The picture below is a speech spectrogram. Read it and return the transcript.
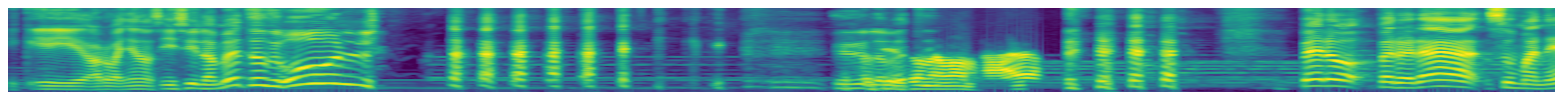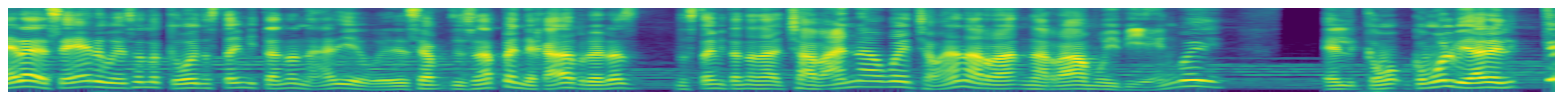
Y, y Orbañanos, y si la metes, gol. es una mamada. Pero, pero era su manera de ser, güey. Eso es lo que, güey, no está imitando a nadie, güey. Es una pendejada, pero era, no está imitando a nadie. Chavana, güey. Chavana narraba muy bien, güey. El, ¿cómo, ¿Cómo olvidar el ¿Qué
